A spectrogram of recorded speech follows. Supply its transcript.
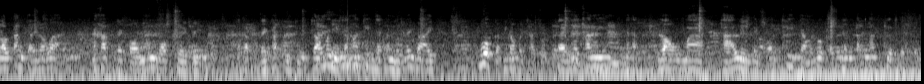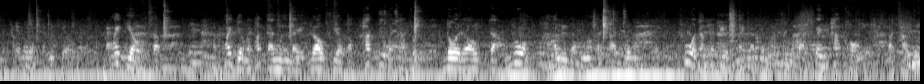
เราตั้งใจแล้วว่านะครับ แต่ก่อนนั้นเราเคยไปอยู่นะครับในพรรคอื่นๆเราไม่มีสามารถที่จะกำหนดนโยบายร่วมกับพี่น้องประชาชนแต่ในครั้งนี้นะครับ เรามาหารือกันก่อนที่จะมาร่วมกันจัดตั้งพรรคเพื่อประชาชนนะครับไม่เกี่ยวไม่เกี่ยวครับไม่เกี่ยวกับพรรคการเมืองใด เราเกี่ยวกับพรรคเพื่อประชาชน โดยเราจะร่วมหารือกับพี่น้องประชาชน ทั่วทั้งประเทศในการกำหนดนโยบายเป็นพรรคของประชาชน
